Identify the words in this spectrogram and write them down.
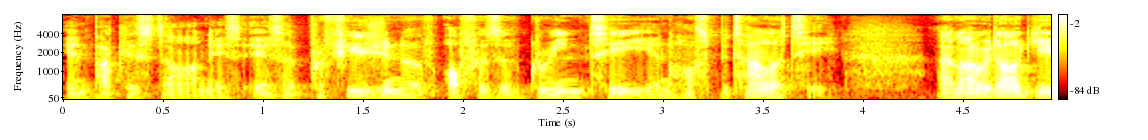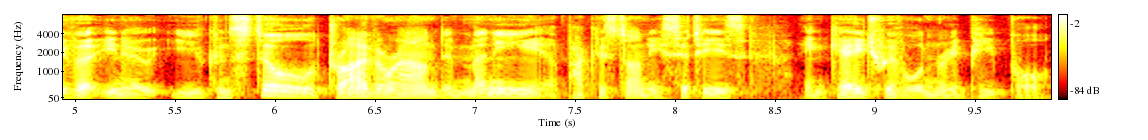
in Pakistan is, is a profusion of offers of green tea and hospitality. And I would argue that you know you can still drive around in many uh, Pakistani cities, engage with ordinary people,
